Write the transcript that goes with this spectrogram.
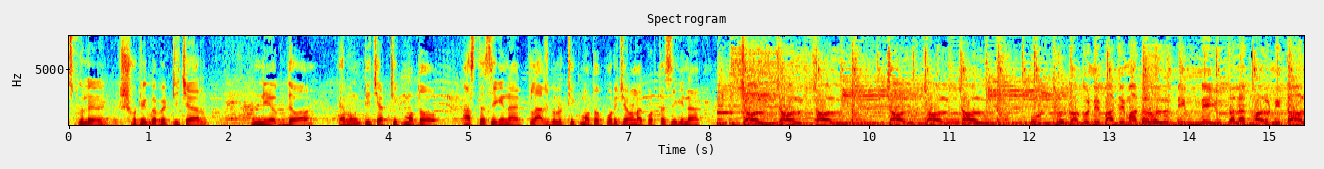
স্কুলের সঠিকভাবে টিচার নিয়োগ দেওয়া এবং টিচার ঠিকমতো আসতেছে কিনা ক্লাসগুলো ঠিকমতো পরিচালনা করতেছে কিনা চল চল চল চল চল চল ঊর্ধ্ব গগনে বাজে মাদল নিম্নে উতলা ধরণী তল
